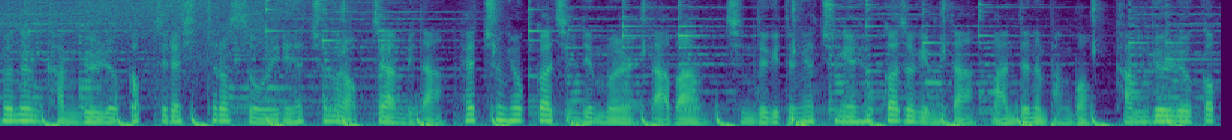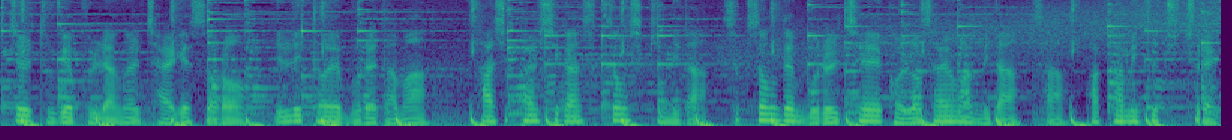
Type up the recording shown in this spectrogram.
효능 감귤류 껍질의 시트러스 오일이 해충을 억제합니다. 해충 효과 진딧물, 나방, 진드기 등 해충에 효과적입니다. 만드는 방법. 감귤류 껍질 2개 분량을 잘게 썰어 1리터의 물에 담아 48시간 숙성시킵니다. 숙성된 물을 체에 걸러 사용합니다. 4. 바카민트 추출액.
